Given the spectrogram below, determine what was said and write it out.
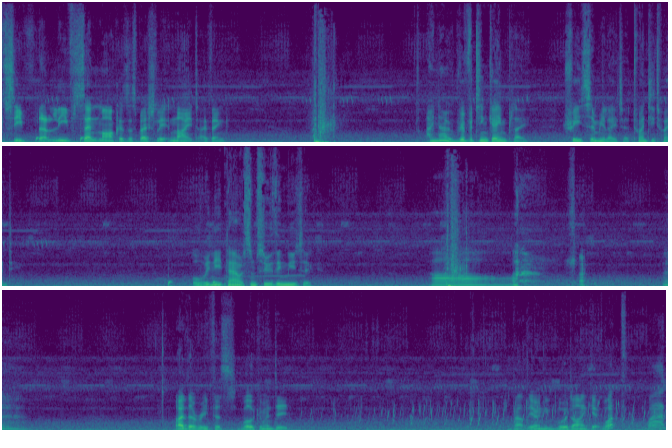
see uh, leave scent markers, especially at night. I think. I know, riveting gameplay. Tree Simulator 2020. All we need now is some soothing music. Ah. Hi there, Rethus. Welcome indeed. About the only wood I get. What? What?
